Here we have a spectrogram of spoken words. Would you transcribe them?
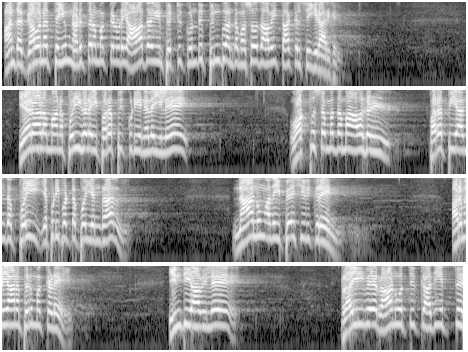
அந்த கவனத்தையும் நடுத்தர மக்களுடைய ஆதரவையும் பெற்றுக்கொண்டு பின்பு அந்த மசோதாவை தாக்கல் செய்கிறார்கள். ஏராளமான பொய்களை பரப்பக்கூடிய நிலையிலே வக்ஃபு சம்பந்தமாக அவர்கள் பரப்பிய அந்த பொய் எப்படிப்பட்ட பொய் என்றால் நானும் அதை பேசியிருக்கிறேன். அருமையான பெருமக்களே இந்தியாவிலே ரயில்வே இராணுவத்துக்கு அதிகரித்து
